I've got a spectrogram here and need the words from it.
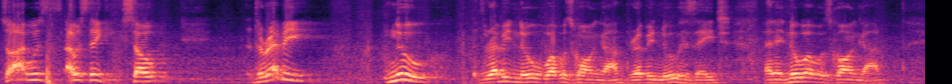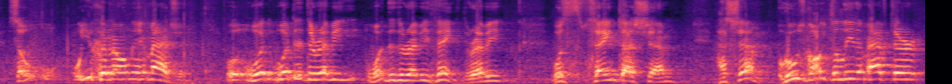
So I was, I was thinking. So the Rebbe knew, the Rebbe knew what was going on. The Rebbe knew his age, and he knew what was going on. So well, you can only imagine. What, what, what, did the Rebbe? What did the Rebbe think? The Rebbe was saying to Hashem, Hashem, who's going to lead him after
